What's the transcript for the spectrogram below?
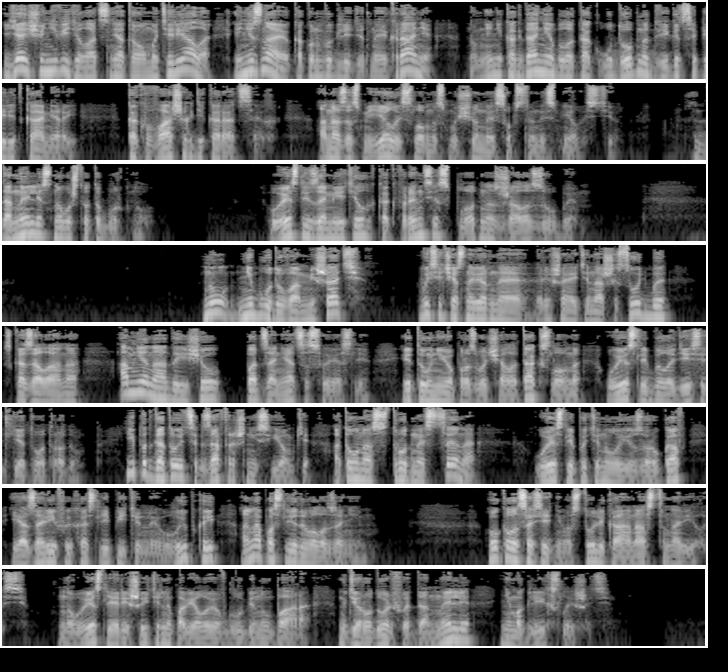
Я еще не видела отснятого материала и не знаю, как он выглядит на экране, но мне никогда не было так удобно двигаться перед камерой, как в ваших декорациях. Она засмеялась, словно смущенная собственной смелостью. Данелли снова что-то буркнул. Уэсли заметил, как Фрэнсис плотно сжала зубы. «Ну, не буду вам мешать. Вы сейчас, наверное, решаете наши судьбы», — сказала она, «а мне надо еще подзаняться с Уэсли». Это у нее прозвучало так, словно Уэсли было десять лет от роду. «И подготовиться к завтрашней съемке, а то у нас трудная сцена». Уэсли потянул ее за рукав, и, озарив их ослепительной улыбкой, она последовала за ним. Около соседнего столика она остановилась но Уэсли решительно повел ее в глубину бара, где Рудольф и Даннелли не могли их слышать.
